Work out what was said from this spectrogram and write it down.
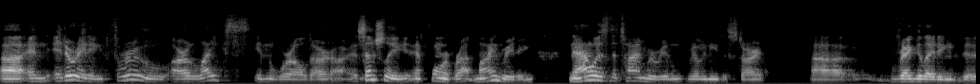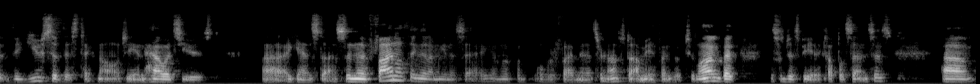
uh, and iterating through our likes in the world, are, are essentially a form of mind reading. Now is the time we really, really need to start uh, regulating the, the use of this technology and how it's used uh, against us. And the final thing that I'm going to say, I don't know if I'm over five minutes or not, stop me if I go too long, but this will just be in a couple of sentences. Um,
